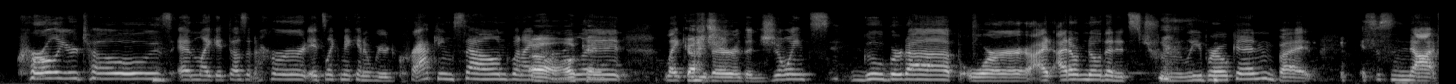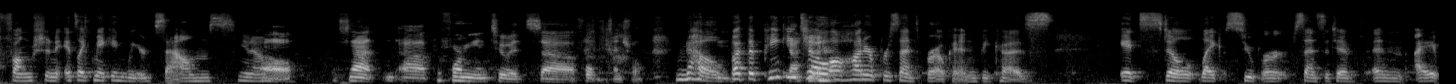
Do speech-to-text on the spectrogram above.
curl your toes and like it doesn't hurt, it's like making a weird cracking sound when I Oh, curl okay. it. Like Gotcha. either the joints goobered up or I, I don't know that it's truly broken, but it's just not functioning. It's like making weird sounds, you know? Oh, it's not uh, performing into its uh, full potential. No, but the pinky Gotcha. toe 100% is broken because it's still like super sensitive and I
